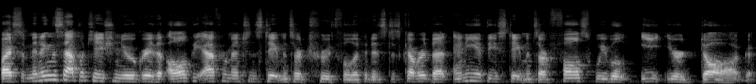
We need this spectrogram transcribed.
By submitting this application, you agree that all of the aforementioned statements are truthful. If it is discovered that any of these statements are false, we will eat your dog.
